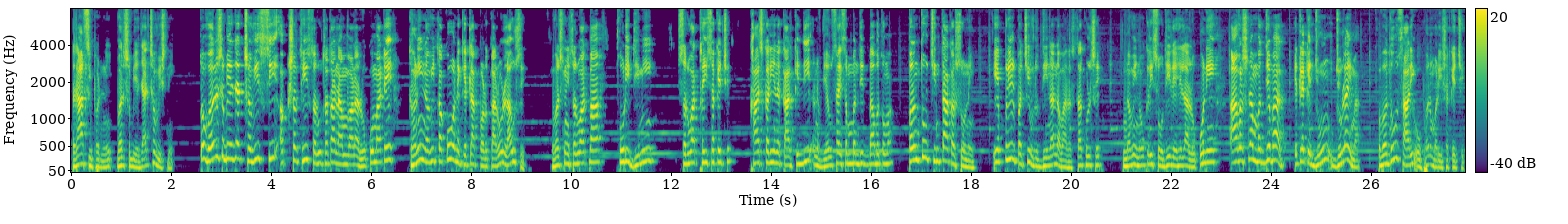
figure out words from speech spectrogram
રાશિફળની, વર્ષ બે હજાર છવ્વીસની. તો વર્ષ બે હજાર છવ્વીસ સી અક્ષરથી શરૂ થતા નામવાળા લોકો માટે ઘણી નવી તકો અને કેટલાક પડકારો લાવશે. વર્ષની શરૂઆતમાં થોડી ધીમી શરૂઆત થઈ શકે છે, ખાસ કરીને કારકિર્દી અને વ્યવસાય સંબંધિત બાબતોમાં. પરંતુ ચિંતા કરશો નહીં, એપ્રિલ પછી વૃદ્ધિના નવા રસ્તા ખુલશે. નવી નોકરી શોધી રહેલા લોકોને આ વર્ષના મધ્ય ભાગ એટલે કે જૂન, જુલાઈમાં વધુ સારી ઓફર મળી શકે છે.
